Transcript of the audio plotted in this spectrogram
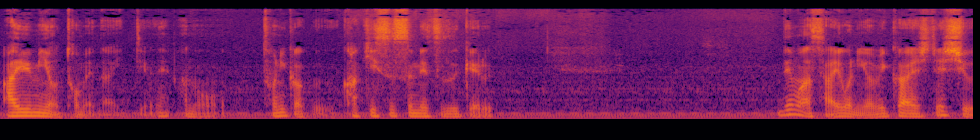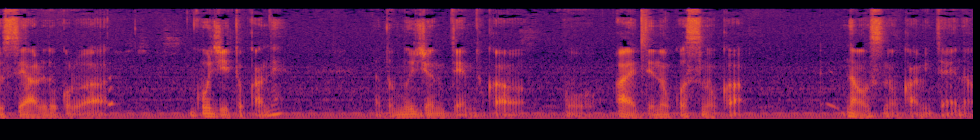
歩みを止めないっていうね。あのとにかく書き進め続ける。でまあ最後に読み返して修正あるところは誤字とかね。あと矛盾点とかをあえて残すのか直すのかみたいな。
